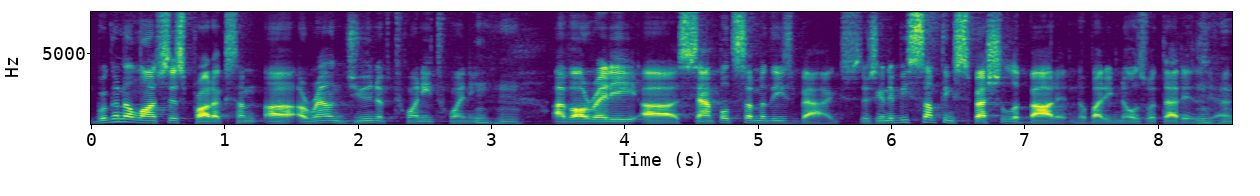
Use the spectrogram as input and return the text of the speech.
We're going to launch this product some uh, around June of 2020. Mm-hmm. I've already uh, sampled some of these bags. There's going to be something special about it. Nobody knows what that is yet.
